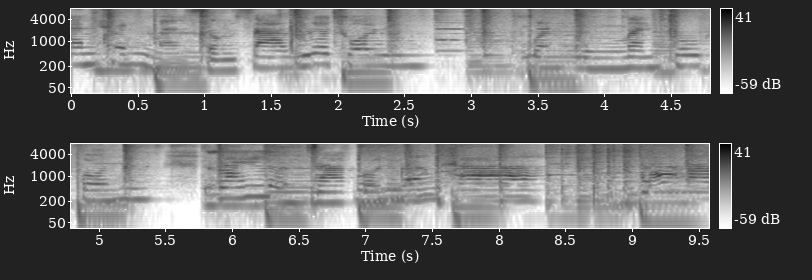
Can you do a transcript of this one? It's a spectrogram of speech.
ฉันเห็นมันสงสารเลือทน วันหนึ่งมันถูกฝนไหลหล่นจากบนหลังคาพระอา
